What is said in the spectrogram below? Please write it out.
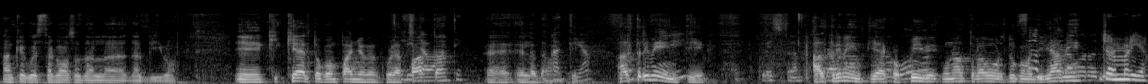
anche questa cosa dal, dal vivo. E chi, chi è il tuo compagno con cui l'ha fatta? Eh, è là davanti. Mattia. Altrimenti, altrimenti ecco qui un altro lavoro, tu come ti chiami? Gianmaria.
